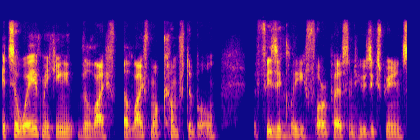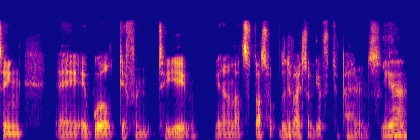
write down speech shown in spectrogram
it's a way of making the life a life more comfortable physically Mm. for a person who's experiencing a, a world different to you. You know, that's that's what the device I'll give to parents. Yeah,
